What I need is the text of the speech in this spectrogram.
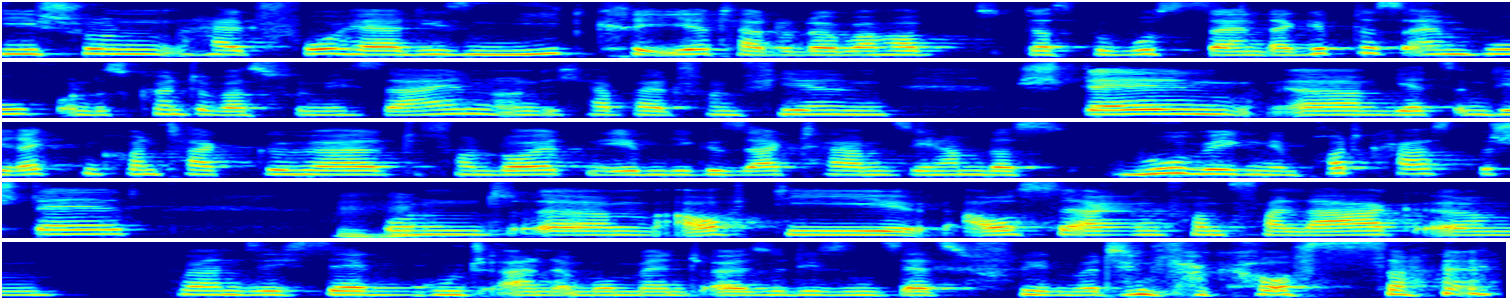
die schon halt vorher diesen Need kreiert hat oder überhaupt das Bewusstsein, da gibt es ein Buch und es könnte was für mich sein. Und ich habe halt von vielen Stellen äh, jetzt im direkten Kontakt gehört, von Leuten eben, die gesagt haben, sie haben das nur wegen dem Podcast bestellt. Mhm. Und ähm, auch die Aussagen vom Verlag, ähm, hören sich sehr gut an im Moment. Also die sind sehr zufrieden mit den Verkaufszahlen.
